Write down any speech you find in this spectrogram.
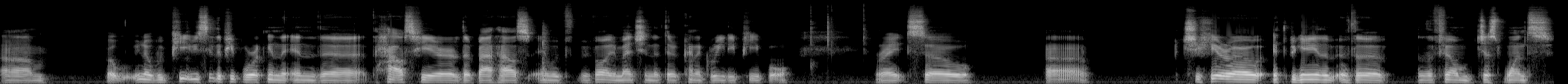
Um, but you know, we, we see the people working in the in the house here, the bathhouse, and we've we've already mentioned that they're kind of greedy people, right? So, uh, Chihiro at the beginning of the, of the of the film just wants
